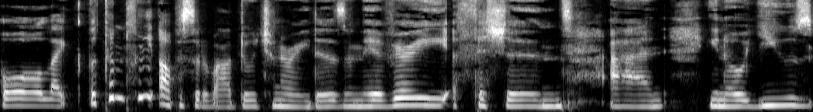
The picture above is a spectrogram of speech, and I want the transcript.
are like the complete opposite of outdoor generators and they're very efficient and, you know, use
